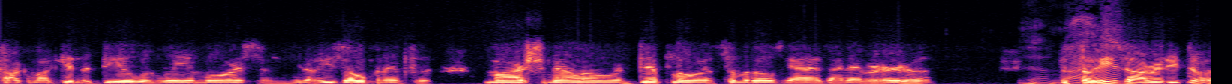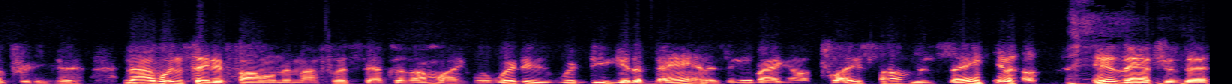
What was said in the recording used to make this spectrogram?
talking about getting a deal with William Morris, and you know he's opening for Marshmello and Diplo and some of those guys I never heard of. Yeah, nice. So he's already doing pretty good. Now I wouldn't say they're following in my footsteps because I'm like, well, where do where do you get a band? Is anybody going to play something and sing? You know, his answer is that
